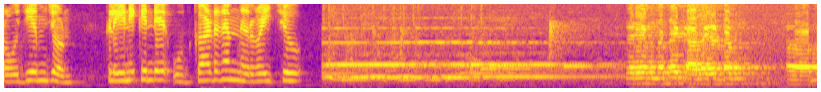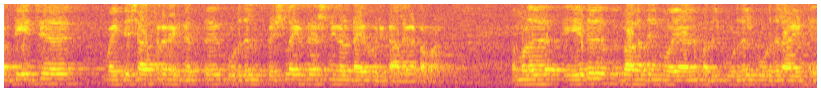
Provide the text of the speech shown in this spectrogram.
Roji M John ക്ലിനിക്കിന്റെ ഉദ്ഘാടനം നിർവഹിച്ചു. പ്രത്യേകിച്ച് വൈദ്യശാസ്ത്ര രംഗത്ത് കൂടുതൽ സ്പെഷ്യലൈസേഷനുകളുടെ ഒരു കാലഘട്ടമാണ്. നമ്മൾ ഏത് വിഭാഗത്തിൽ പോയാലും അതിൽ കൂടുതൽ കൂടുതലായിട്ട്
